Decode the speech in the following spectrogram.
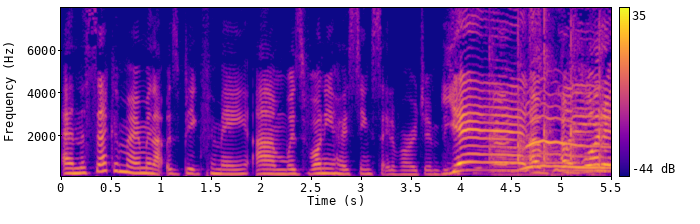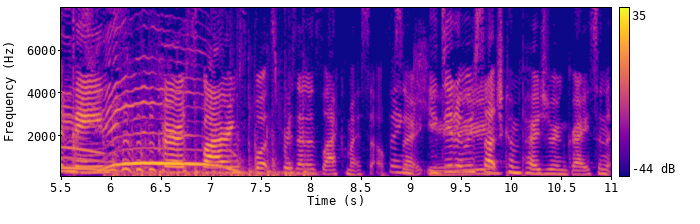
And the second moment that was big for me um, was Vonnie hosting State of Origin. because yes, of, of what it means for aspiring sports presenters like myself. Thank so you. did it with such composure and grace, and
